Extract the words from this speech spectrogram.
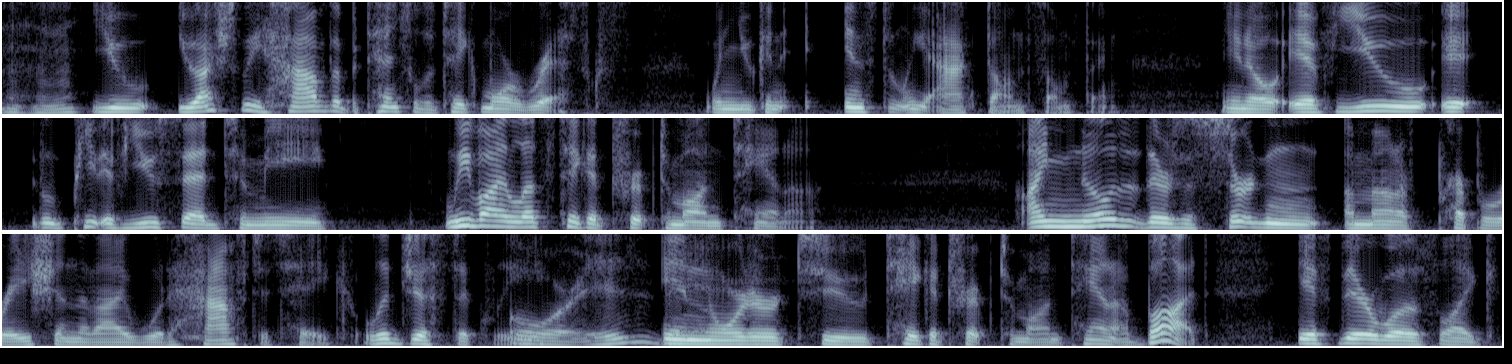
Mm-hmm. You you actually have the potential to take more risks when you can instantly act on something. You know, if you it, Pete, if you said to me, Levi, let's take a trip to Montana. I know that there's a certain amount of preparation that I would have to take logistically Or is there? in order to take a trip to Montana. But if there was like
